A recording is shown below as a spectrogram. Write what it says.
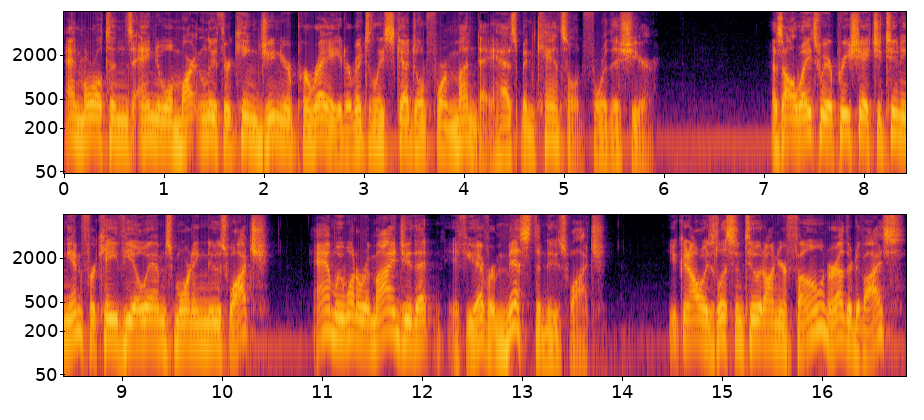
And Morrilton's annual Martin Luther King Jr. Parade, originally scheduled for Monday, has been canceled for this year. As always, we appreciate you tuning in for KVOM's Morning News Watch, and we want to remind you that if you ever miss the News Watch, you can always listen to it on your phone or other device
